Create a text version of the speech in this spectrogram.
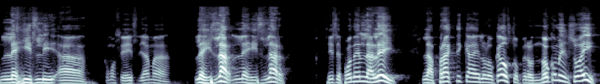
legislar, ¿cómo se llama? Legislar, legislar. ¿sí? Se pone en la ley la práctica del holocausto, pero no comenzó ahí.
